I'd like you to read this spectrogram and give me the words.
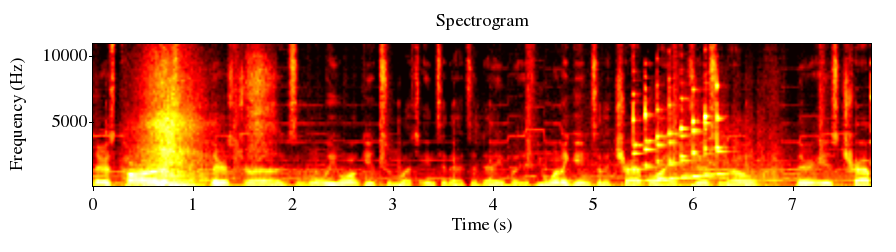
There's cars, there's drugs, and we won't get too much into that today. But if you want to get into the trap life, just know there is trap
